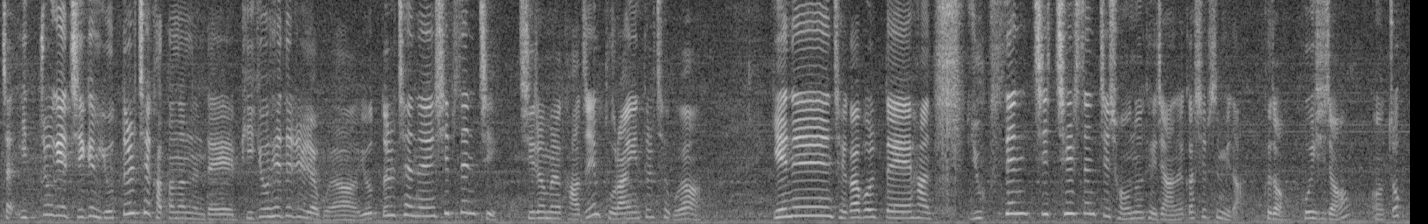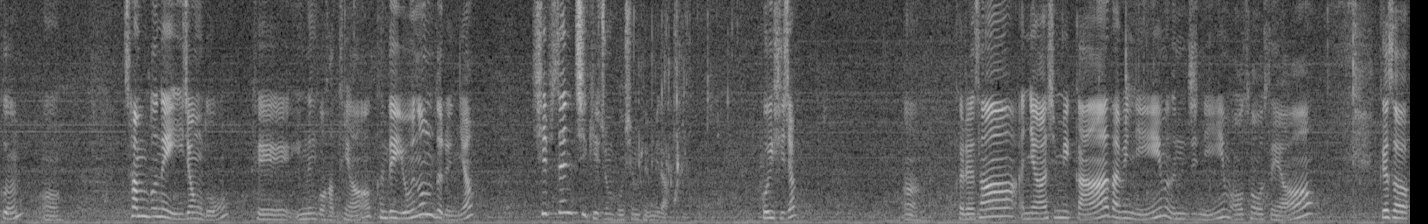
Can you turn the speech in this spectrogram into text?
자, 이쪽에 지금 요 뜰채 갖다 놨는데 비교해 드리려고요. 요 뜰채는 10cm 지름을 가진 브라인 뜰채고요. 얘는 제가 볼 때 한 6cm, 7cm 전후 되지 않을까 싶습니다. 그죠? 보이시죠? 어, 조금, 어, 3분의 2 정도 돼 있는 것 같아요. 근데 요 놈들은요, 10cm 기준 보시면 됩니다. 보이시죠? 어, 그래서 안녕하십니까. 다비님, 은지님, 어서오세요. 그래서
